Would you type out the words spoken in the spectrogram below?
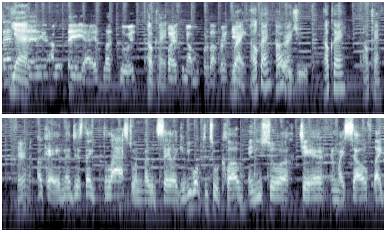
sense, Yeah. then I would say yeah, it's less fluid. Okay. But you know, what about print? Right. Okay. All told right. you. Okay. Okay. Fair enough. Okay, and then just like the last one, I would say, like, if you walked into a club and you saw Jer and myself, like,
